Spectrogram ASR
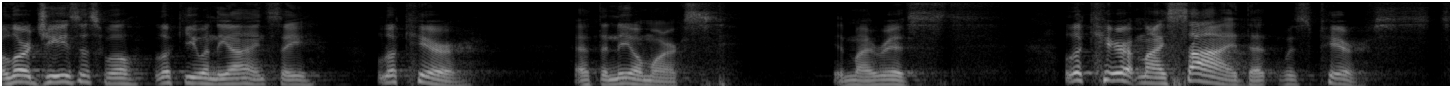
The Lord Jesus will look you in the eye and say, Look here at the nail marks in my wrist. Look here at my side that was pierced.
